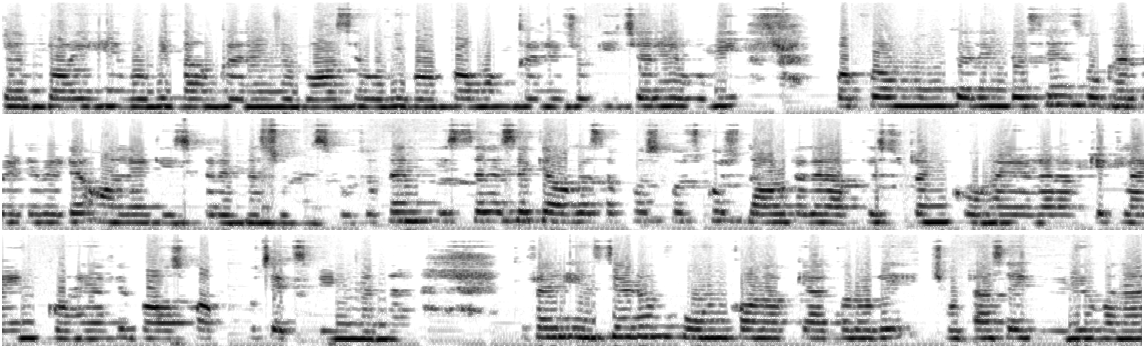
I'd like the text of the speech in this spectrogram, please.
जो एम्प्लॉय है, वो भी काम कर रहे हैं, जो बॉस है, वो भी वर्क फ्रॉम होम कर रहे हैं, जो टीचर है, वो भी वर्क फ्रॉम होम कर रहे हैं। सेंस वो घर बैठे बैठे ऑनलाइन टीच कर रहे हैं स्टूडेंट्स को। तो फ्रेंड इस तरह से क्या होगा? सपोज़ कुछ कुछ डाउट अगर आपके स्टूडेंट को है, अगर आपके क्लाइंट को है, या फिर बॉस को आपको कुछ एक्सप्लेन करना है। तो friend instead of phone call आप क्या करोगे? छोटा सा एक वीडियो बना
